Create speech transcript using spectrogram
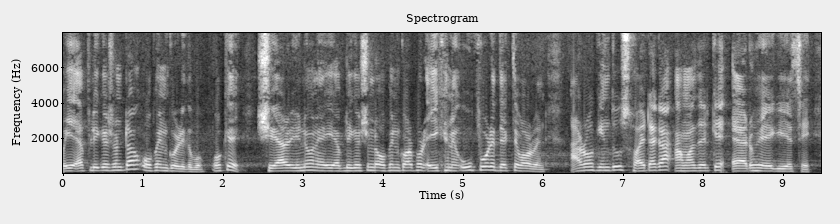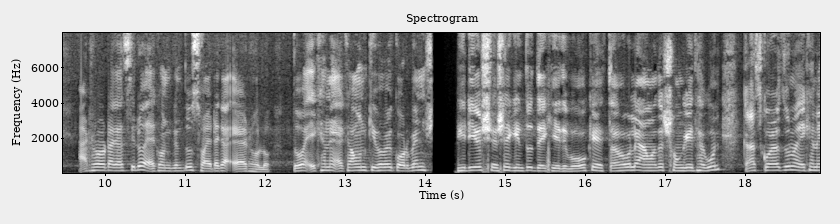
ওই অ্যাপ্লিকেশনটা ওপেন করে দেবো। ওকে শেয়ার ইউনিয়ন এই অ্যাপ্লিকেশনটা ওপেন করার পর এইখানে উপরে দেখতে পারবেন আরও কিন্তু ছয় টাকা আমাদেরকে অ্যাড হয়ে গিয়েছে। আঠারো টাকা ছিল, এখন কিন্তু ছয় টাকা অ্যাড হলো। তো এখানে অ্যাকাউন্ট কীভাবে করবেন ভিডিও শেষে কিন্তু দেখিয়ে দেবো। ওকে, তাহলে আমাদের সঙ্গেই থাকুন। কাজ করার জন্য এখানে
